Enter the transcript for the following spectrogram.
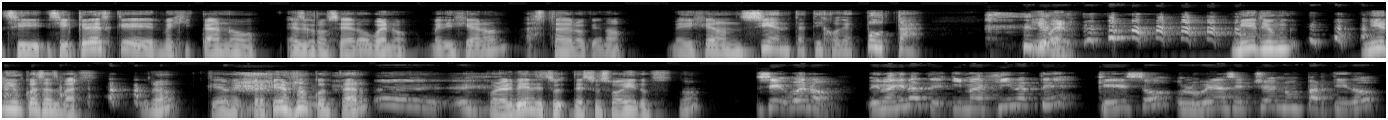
si, si crees que el mexicano es grosero, bueno, me dijeron hasta de lo que no. Me dijeron, siéntate, hijo de puta. Y bueno, mil y cosas más, ¿no? Que me prefiero no contar por el bien de, su- de sus oídos, ¿no? Sí, bueno, imagínate, imagínate que eso lo hubieras hecho en un partido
